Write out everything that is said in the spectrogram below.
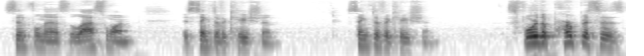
sinfulness. The last one is sanctification. Sanctification. It's for the purposes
